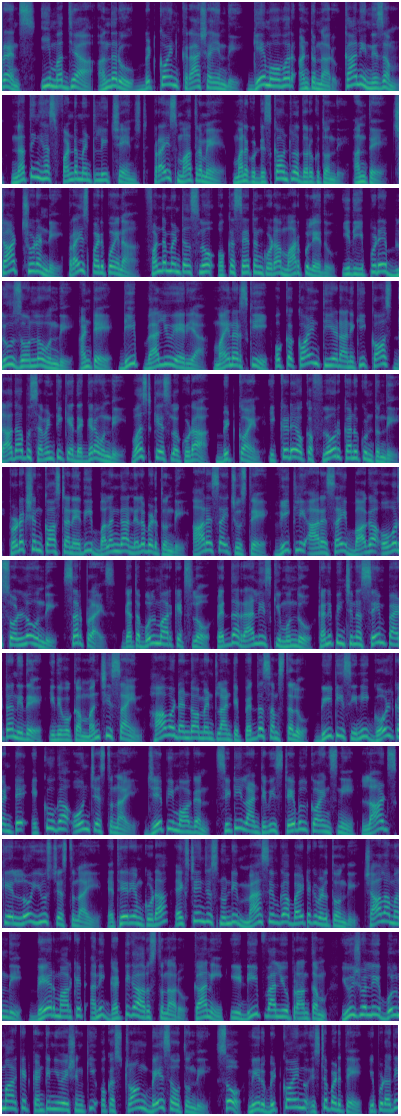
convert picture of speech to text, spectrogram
Friends ఈ మధ్య అందరూ బిట్కాయిన్ క్రాష్ అయింది గేమ్ ఓవర్ అంటున్నారు. కానీ నిజం nothing has fundamentally changed. Price మాత్రమే మనకు డిస్కౌంట్లో దొరుకుతోంది. అంతే చార్ట్ చూడండి ప్రైస్ పడిపోయినా ఫండమెంటల్స్లో ఒక్క శాతం కూడా మార్పు లేదు. ఇది ఇప్పుడే బ్లూ జోన్లో ఉంది. అంటే డీప్ వాల్యూ ఏరియా మైనర్స్కి ఒక్క కాయిన్ తీయడానికి కాస్ట్ దాదాపు సెవెంటీ కే దగ్గర ఉంది. వర్స్ట్ కేసులో కూడా బిట్ కాయిన్ ఇక్కడే ఒక ఫ్లోర్ కనుక్కుంటుంది. ప్రొడక్షన్ కాస్ట్ అనేది బలంగా నిలబెడుతుంది. ఆర్ఎస్ఐ చూస్తే వీక్లీ ఆర్ఎస్ఐ బాగా ఓవర్సో లో ఉంది. సర్ప్రైజ్ గత బుల్ మార్కెట్స్లో పెద్ద ర్యాలీస్కి ముందు కనిపించిన సేమ్ ప్యాటర్న్ ఇదే. ఇది ఒక మంచి సైన్ హార్వర్డ్ ఎండోమెంట్ లాంటి పెద్ద సంస్థలు బీటీసీని గోల్డ్ కంటే ఎక్కువగా ఓన్ చేస్తున్నాయి. జేపీ మార్గన్ సిటీ లాంటివి స్టేబుల్ కాయిన్స్ని లార్జ్ స్కేల్లో యూజ్ చేస్తున్నాయి. ఎథేరియం కూడా ఎక్స్చేంజెస్ నుండి మ్యాసివ్గా బయటకు వెళుతోంది. చాలా మంది బేర్ మార్కెట్ అని గట్టిగా అరుస్తున్నారు. కానీ ఈ డీప్ వాల్యూ ప్రాంతం యూజువల్లీ బుల్ మార్కెట్ కంటిన్యూయేషన్కి ఒక స్ట్రాంగ్ బేస్ అవుతుంది. సో మీరు బిట్ కాయిన్ను ఇష్టపడితే ఇప్పుడు అది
